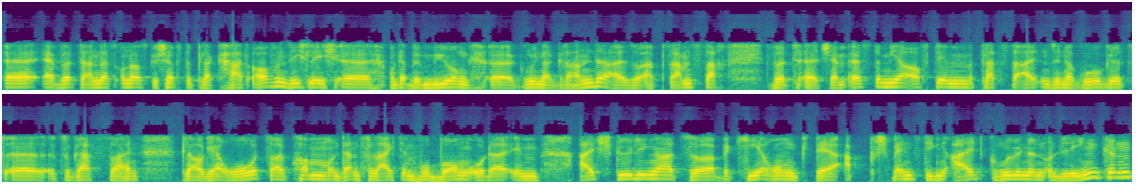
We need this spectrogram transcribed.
er wird dann das unausgeschöpfte Plakat offensichtlich unter Bemühung grüner Grande, also ab Samstag wird Cem Özdemir auf dem Platz der alten Synagoge zu Gast sein. Claudia Roth soll kommen und dann vielleicht im Vauban oder im Altstühlinger zur Bekehrung der abspenstigen Altgrünen und Linken,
